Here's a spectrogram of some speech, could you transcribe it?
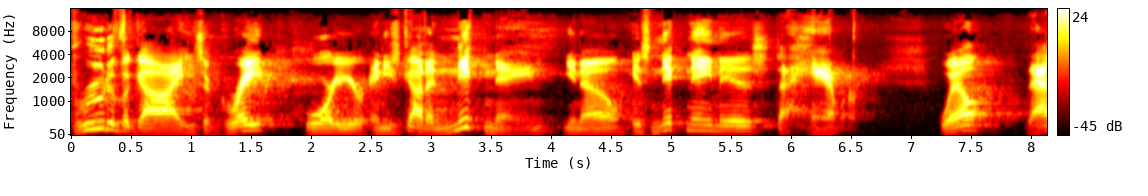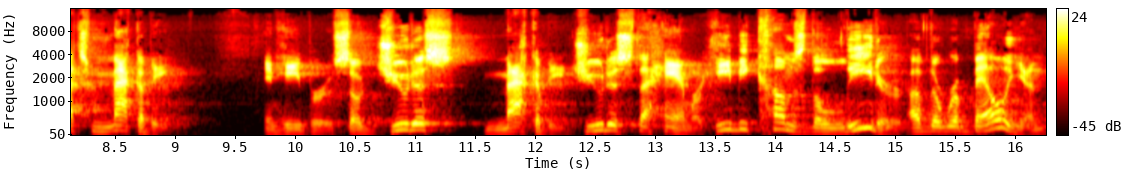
brute of a guy. He's a great warrior, and he's got a nickname, you know. His nickname is the Hammer. Well, that's Maccabee in Hebrew. So Judas Maccabee, Judas the Hammer. He becomes the leader of the rebellion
